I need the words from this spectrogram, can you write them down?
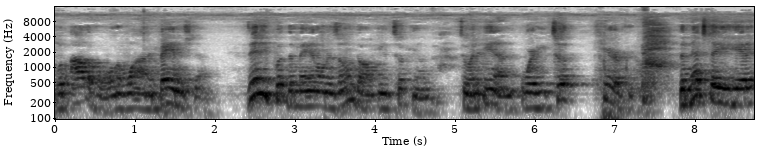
with olive oil and wine and bandaged them. Then he put the man on his own donkey and took him to an inn where he took care of him. The next day he headed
